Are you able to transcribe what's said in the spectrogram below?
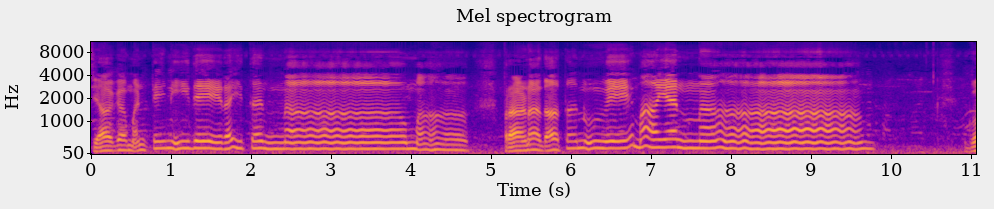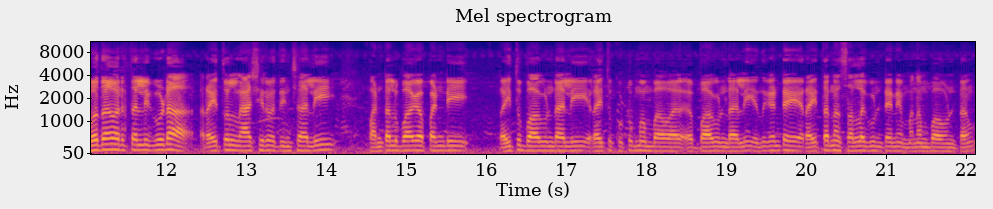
త్యాగమంటే నీదే రైతన్నా. మా ప్రాణదాత నువ్వే మాయన్న. గోదావరి తల్లి కూడా రైతులను ఆశీర్వదించాలి. పంటలు బాగా పండి రైతు బాగుండాలి రైతు కుటుంబం బా బాగుండాలి. ఎందుకంటే రైతన్న చల్లగుంటేనే మనం బాగుంటాం.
